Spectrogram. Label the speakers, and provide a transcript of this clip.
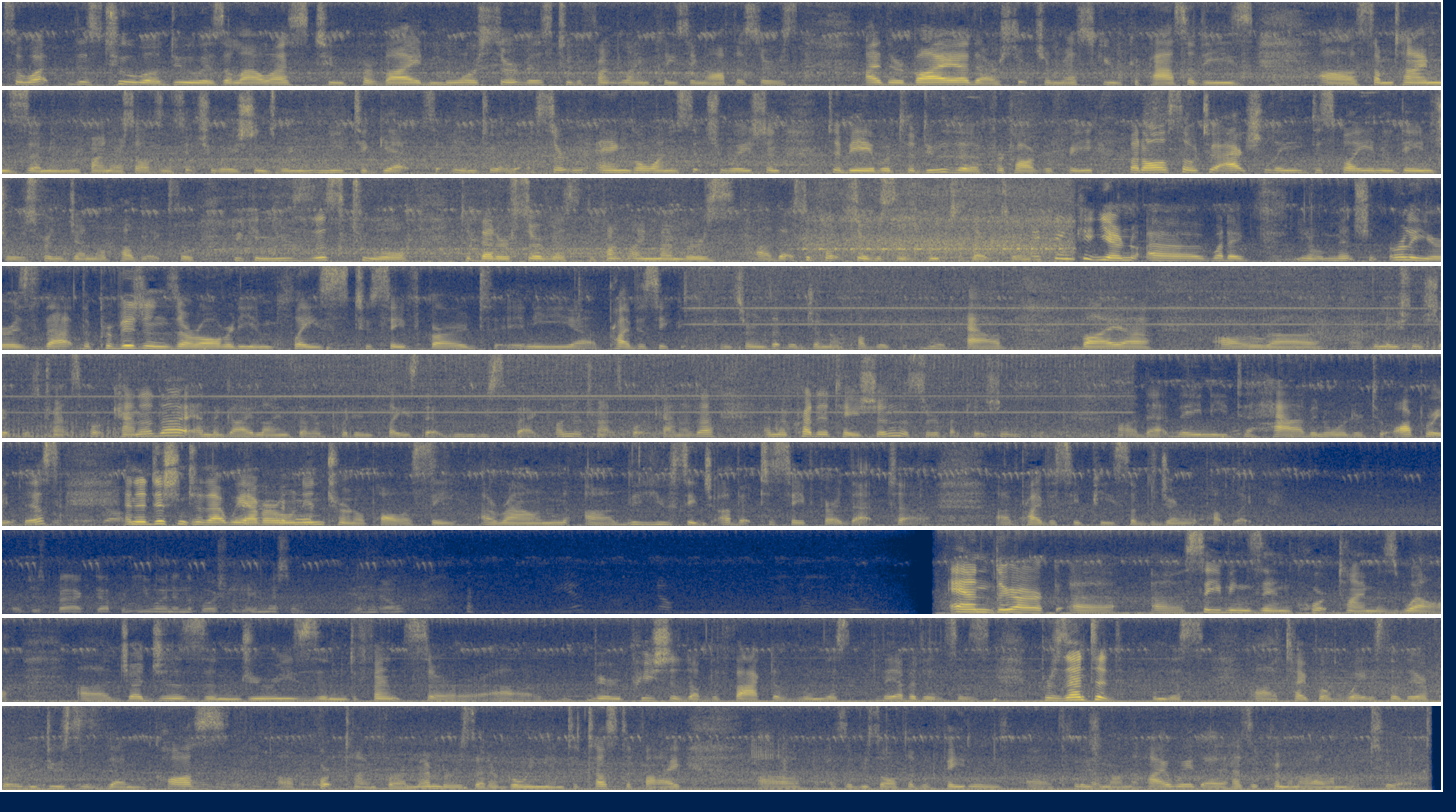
Speaker 1: So what this tool will do is allow us to provide more service to the frontline policing officers, either via our search and rescue capacities. Uh, sometimes, I mean, we find ourselves in situations where you need to get into a, a, certain angle on a situation to be able to do the photography, but also to actually display any dangers for the general public. So we can use this tool to better service the frontline members uh, that support services reaches out to. I think you know uh, what I've you know mentioned earlier is that the provisions are already in place to safeguard any uh, privacy concerns that the general public would have via our uh, relationship with Transport Canada and the guidelines that are put in place that we respect under Transport Canada and the accreditation, the certification uh, that they need to have in order to operate this. In addition to that, we have our own internal policy around uh, the usage of it to safeguard that uh, uh, privacy piece of the general public.
Speaker 2: I just backed up and he went in the bush, would we miss him? No.
Speaker 1: And there are uh, uh, savings in court time as well. Uh, judges and juries and defense are uh, very appreciative of the fact of when this, the evidence is presented in this uh, type of way. So therefore, it reduces then costs of court time for our members that are going in to testify uh, as a result of a fatal collision on the highway that has a criminal element to it.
